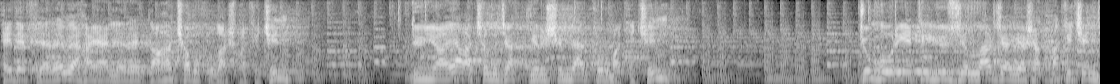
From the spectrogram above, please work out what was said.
hedeflere ve hayallere daha çabuk ulaşmak için, dünyaya açılacak girişimler kurmak için, Cumhuriyeti yüzyıllarca yaşatmak için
